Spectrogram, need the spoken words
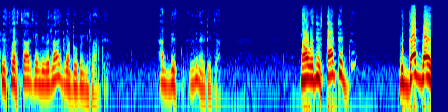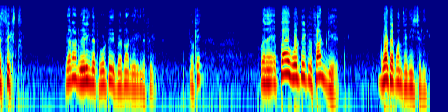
This plus charge can be very large because doping is large there and this will be negative charge. Now, when you started with that bias fixed, we are not varying that voltage, we are not varying the field. Okay? When I apply voltage to the front gate, what happens initially?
